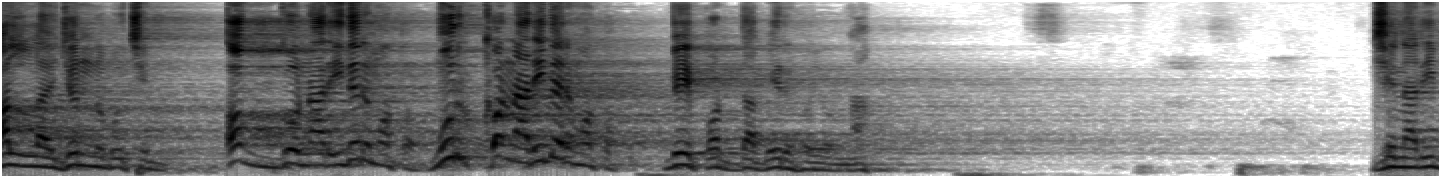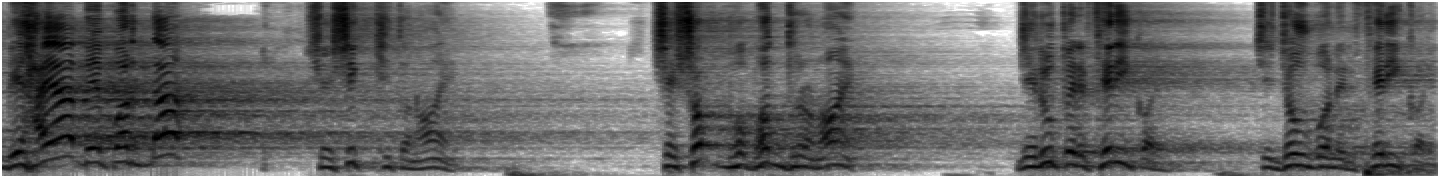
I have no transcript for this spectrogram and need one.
আল্লাহ জন্য বলছেন অজ্ঞ নারীদের মতো, মূর্খ নারীদের মতো বেপর্দা বের হয়েও না। যে নারী বেহায়া, বেপর্দা, সে শিক্ষিত নয়, সে সভ্য ভদ্র নয়, যে রূপের ফেরি করে, যে যৌবনের ফেরি করে।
